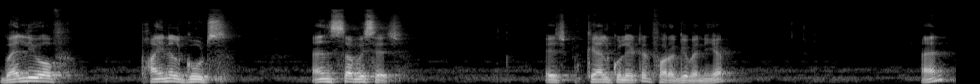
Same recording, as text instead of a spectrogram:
value of final goods and services is calculated for a given year. And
